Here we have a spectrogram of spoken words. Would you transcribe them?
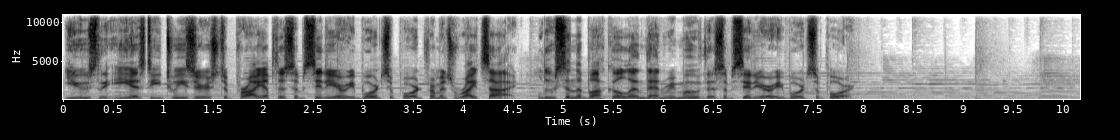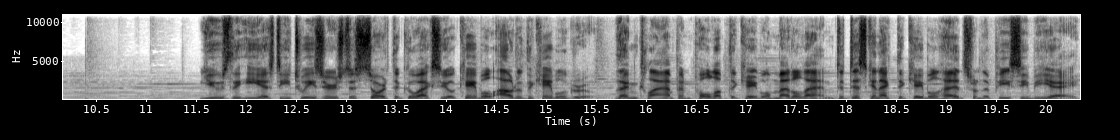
Use the ESD tweezers to pry up the subsidiary board support from its right side. Loosen the buckle and then remove the subsidiary board support. Use the ESD tweezers to sort the coaxial cable out of the cable groove. Then clamp and pull up the cable metal end to disconnect the cable heads from the PCBA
